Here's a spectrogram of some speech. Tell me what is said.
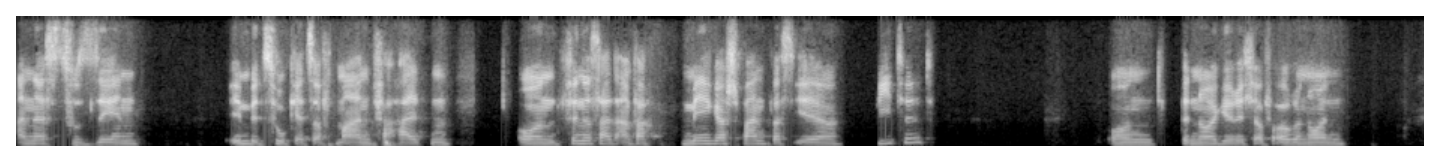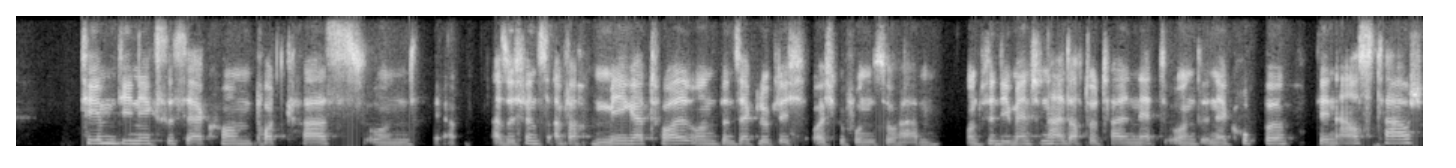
anders zu sehen in Bezug jetzt auf mein Verhalten. Und finde es halt einfach mega spannend, was ihr bietet. Und bin neugierig auf eure neuen Themen, die nächstes Jahr kommen, Podcasts und ja. Also ich finde es einfach mega toll und bin sehr glücklich, euch gefunden zu haben. Und finde die Menschen halt auch total nett und in der Gruppe den Austausch,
